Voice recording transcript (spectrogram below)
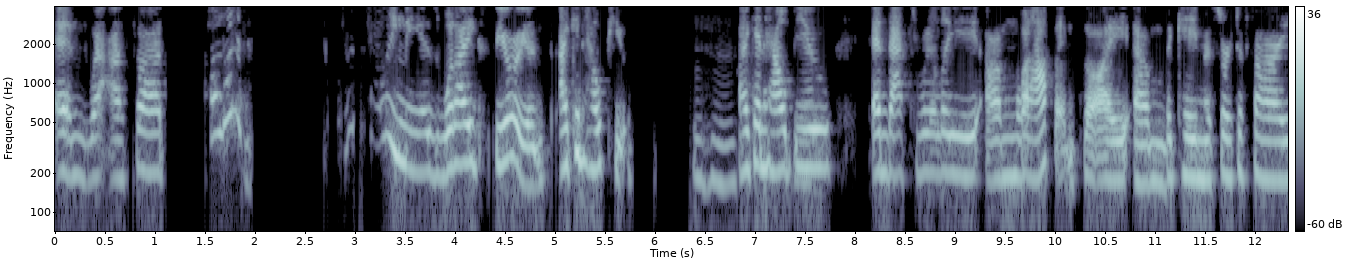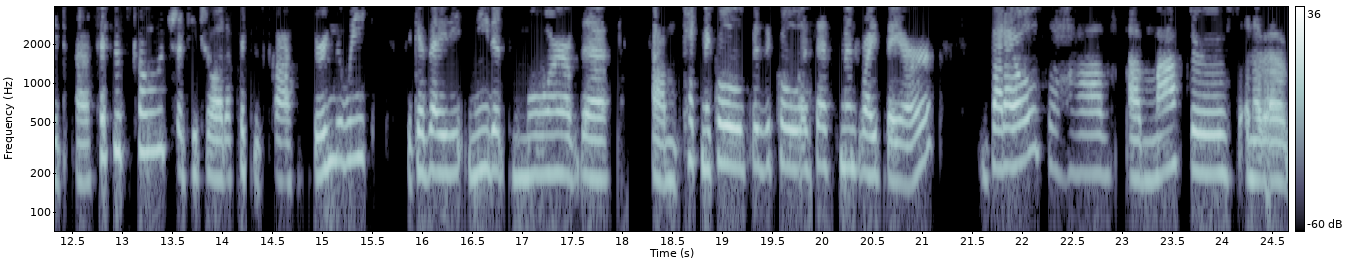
and where I thought, hold on, what you're telling me is what I experienced. I can help you. Mm-hmm. I can help Yeah. you. And that's really um, what happened. So I um, became a certified uh, fitness coach. I teach a lot of fitness classes during the week because I needed more of the um, technical physical assessment right there. But I also have a master's and a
